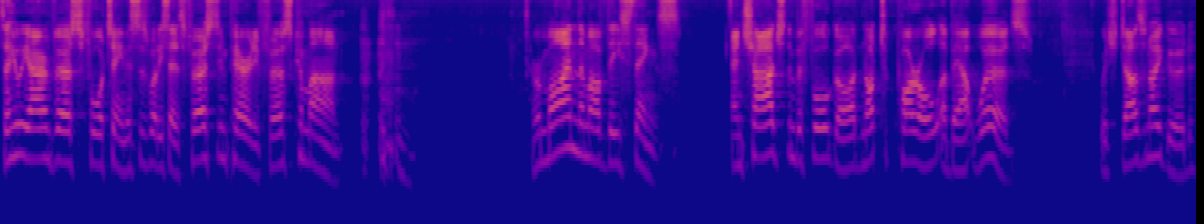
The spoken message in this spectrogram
So here we are in verse 14. This is what he says First imperative, first command. Remind them of these things and charge them before God not to quarrel about words, which does no good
